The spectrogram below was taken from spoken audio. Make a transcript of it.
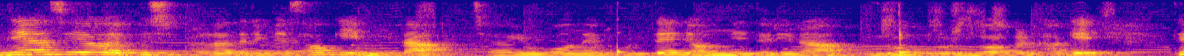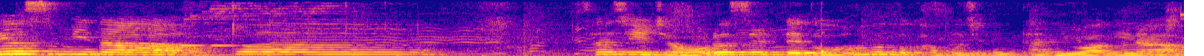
안녕하세요. FC 발라드림의 서기입니다. 제가 요번에 골대니 언니들이랑 유럽으로 유학을 가게 되었습니다. 와! 사실 제가 어렸을 때도 한 번도 가보지 못한 유학이라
